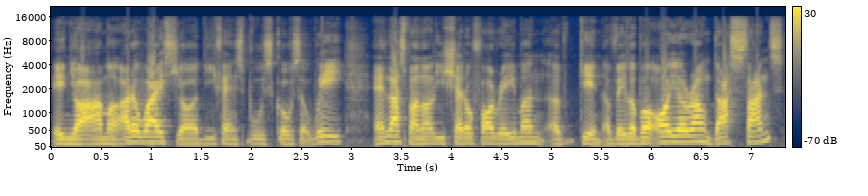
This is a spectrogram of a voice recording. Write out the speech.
in your armor. Otherwise, your defense boost goes away. And last but not least, Shadowfall Raiment, again, available all year round. Dust Stance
